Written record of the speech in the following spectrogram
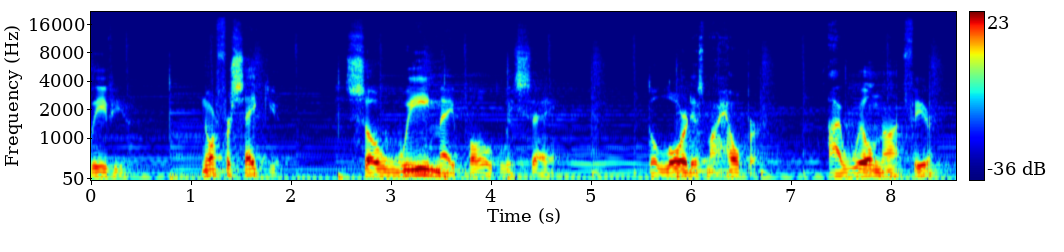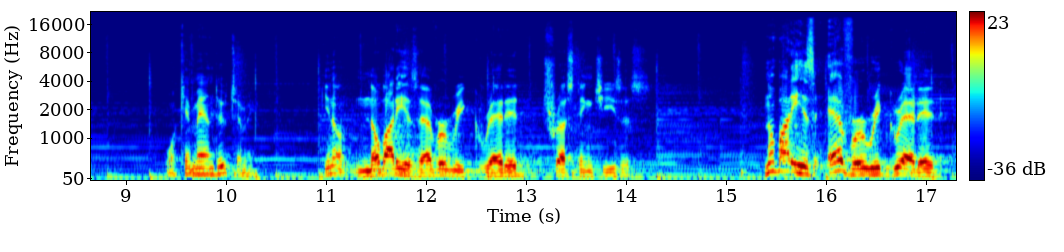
leave you, nor forsake you. So we may boldly say, The Lord is my helper. I will not fear. What can man do to me? You know, nobody has ever regretted trusting Jesus. Nobody has ever regretted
